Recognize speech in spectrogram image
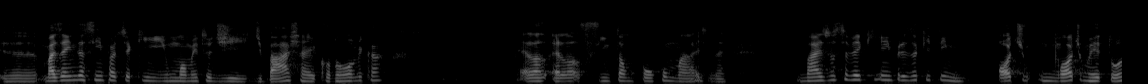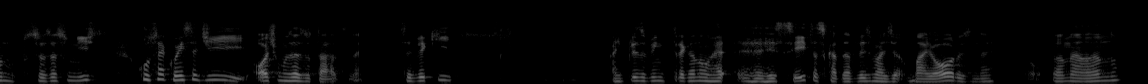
É, mas ainda assim, pode ser que em um momento de, de baixa econômica, ela, ela sinta um pouco mais, né? Mas você vê que a empresa que tem ótimo, um ótimo retorno para os seus acionistas, consequência de ótimos resultados, né? Você vê que a empresa vem entregando re eh, receitas cada vez mais maiores, né? Ano a ano.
